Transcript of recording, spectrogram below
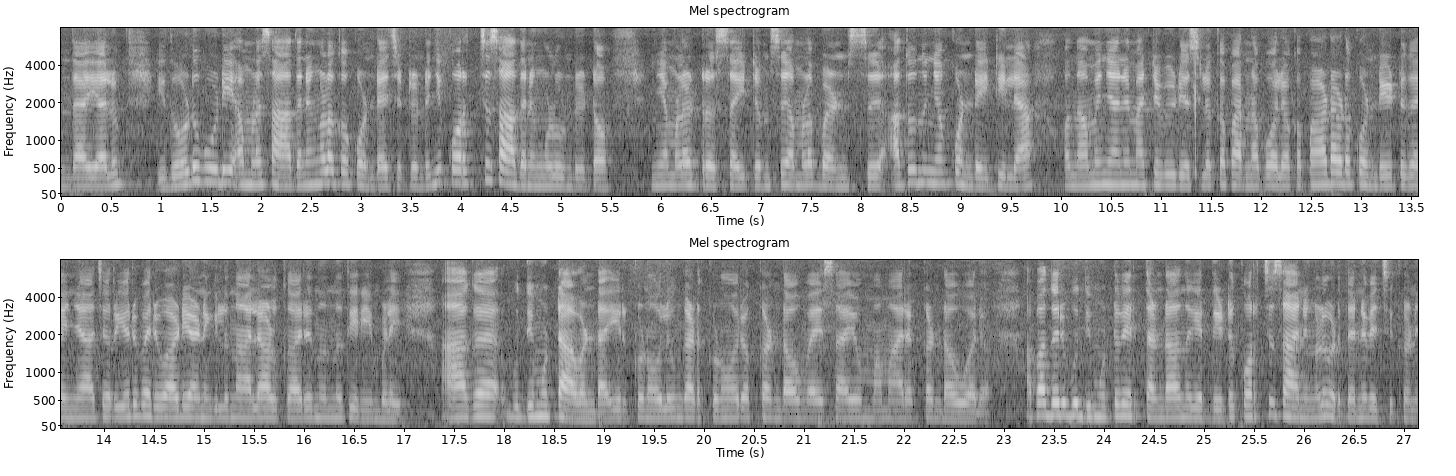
എന്തായാലും ഇതോടുകൂടി നമ്മളെ സാധനങ്ങളൊക്കെ കൊണ്ടുവച്ചിട്ടുണ്ട്. ഇനി കുറച്ച് സാധനങ്ങളും ഉണ്ട് കേട്ടോ നമ്മളെ ഡ്രസ്സ് ഐറ്റംസ് നമ്മളെ ബൺസ് അതൊന്നും ഞാൻ കൊണ്ടുപോയിട്ടില്ല. ഒന്നാമത് ഞാൻ മറ്റേ വീഡിയോസിലൊക്കെ പറഞ്ഞ പോലെയൊക്കെ ഒക്കെ പാടെ അവിടെ കൊണ്ടുപോയിട്ട് കഴിഞ്ഞാൽ ചെറിയൊരു പരിപാടിയാണെങ്കിലും നാലാൾക്കാർ നിന്ന് തിരിയുമ്പോഴേ ആകെ ബുദ്ധിമുട്ടാവണ്ട. ഇരിക്കണോലും കിടക്കണോരും ഒക്കെ ഉണ്ടാവും വയസ്സായ ഉമ്മമാരൊക്കെ ഉണ്ടാവുമല്ലോ. അപ്പോൾ അതൊരു ബുദ്ധിമുട്ട് വരുത്തണ്ടെന്ന് കരുതിയിട്ട് കുറച്ച് സാധനങ്ങൾ ഇവിടെ തന്നെ വെച്ചിക്കാണ്.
